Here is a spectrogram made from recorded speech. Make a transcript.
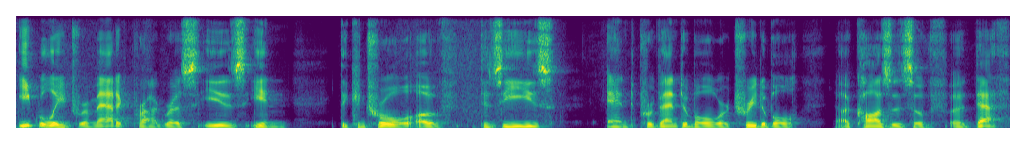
equally dramatic progress is in the control of disease and preventable or treatable uh, causes of uh, death.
